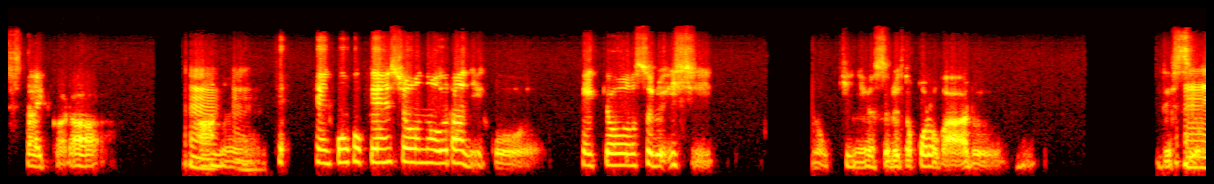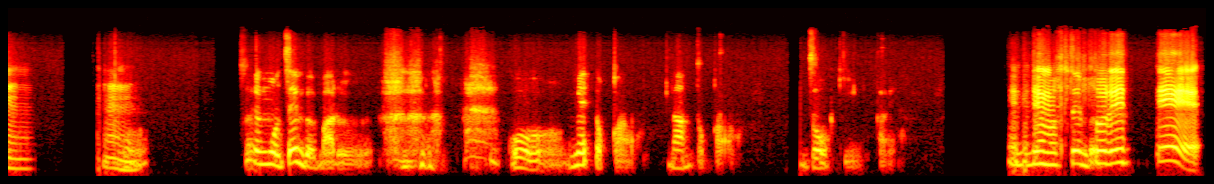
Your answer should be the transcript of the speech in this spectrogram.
したいから、うん。あの健康保険証の裏にこう提供する意思の記入するところがあるんですよ。うん。ううんんそれもう全部丸。こう目とかなんとか臓器みたいな。えでもそれって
